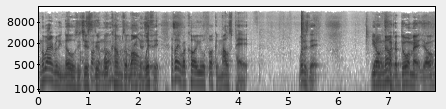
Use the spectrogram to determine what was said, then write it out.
Nobody really knows. It's just that what know. comes I don't read along with shit. it. That's like if I call you a fucking mouse pad. What is that? You Yo, don't it's know. like a doormat, yo.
